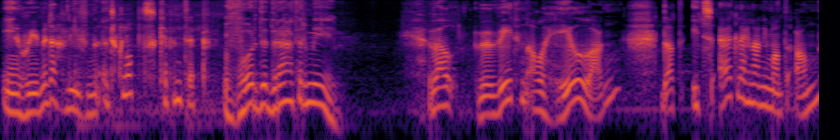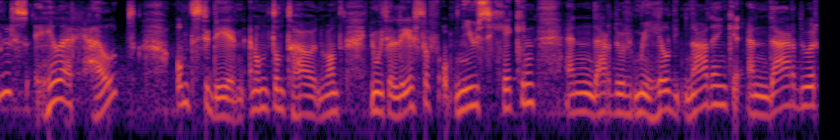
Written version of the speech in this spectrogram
Een goedemiddag, lieve. Het klopt, ik heb een tip. Voor de draad ermee. Wel, we weten al heel lang dat iets uitleggen aan iemand anders heel erg helpt om te studeren en om te onthouden. Want je moet de leerstof opnieuw schikken en daardoor moet je heel diep nadenken en daardoor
